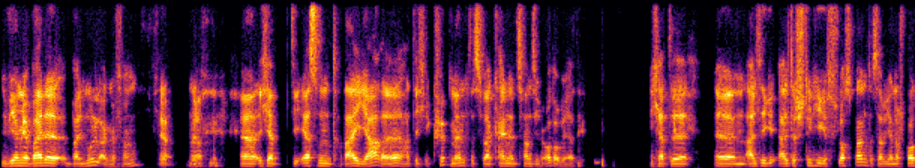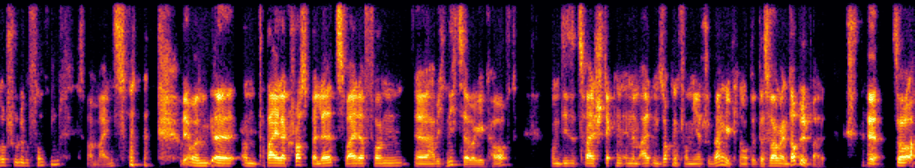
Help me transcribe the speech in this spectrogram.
wir haben ja beide bei Null angefangen. Ja. ja. äh, ich habe die ersten drei Jahre hatte ich Equipment, das war keine 20 Euro wert. Ich hatte äh, ein alte, altes, stinkiges Flossband, das habe ich an der Sporthochschule gefunden. Das war meins. ja. Und, äh, und drei Lacrosse-Bälle, zwei davon äh, habe ich nicht selber gekauft. Und diese zwei stecken in einem alten Socken von mir zusammengeknotet. Das war mein Doppelball. Ja. So,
